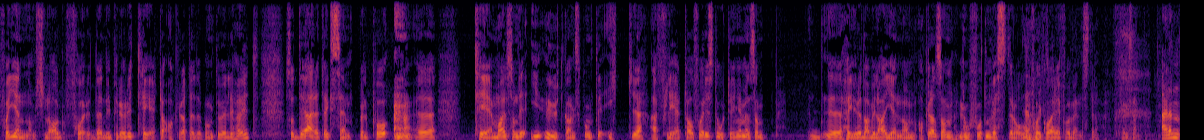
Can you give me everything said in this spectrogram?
få gjennomslag for det. De prioriterte akkurat dette punktet veldig høyt. Så det er et eksempel på eh, temaer som det i utgangspunktet ikke er flertall for i Stortinget, men som eh, Høyre da vil ha gjennom, akkurat som Lofoten, Vesterålen for KrF og Venstre f.eks. Er det en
